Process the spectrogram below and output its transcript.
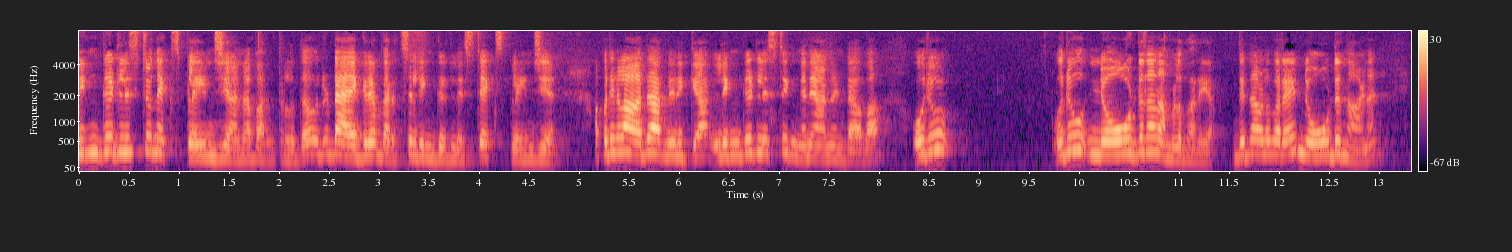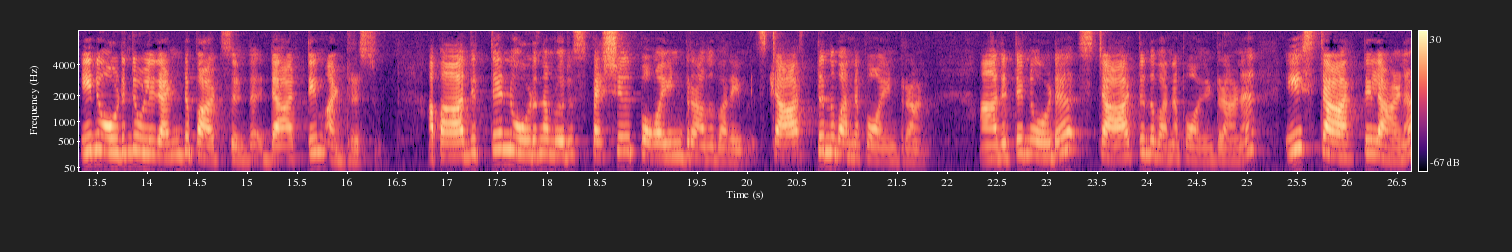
ലിങ്ക്ഡ് ലിസ്റ്റ് ഒന്ന് എക്സ്പ്ലെയിൻ ചെയ്യാനാണ് പറഞ്ഞിട്ടുള്ളത്. ഒരു ഡയഗ്രാം വരച്ച് ലിങ്ക്ഡ് ലിസ്റ്റ് എക്സ്പ്ലെയിൻ ചെയ്യാൻ. അപ്പൊ നിങ്ങൾ ആദ്യം അറിഞ്ഞിരിക്കുക ലിങ്ക്ഡ് ലിസ്റ്റ് ഇങ്ങനെയാണ് ഉണ്ടാവുക. ഒരു ഒരു നോഡ് എന്നാ നമ്മൾ പറയാം. ഇതിന് നമ്മൾ പറയാം നോഡ് എന്നാണ് ഈ നോഡിന്റെ ഉള്ളിൽ രണ്ട് പാർട്സ് ഉണ്ട് ഡാറ്റയും അഡ്രസ്സും അപ്പൊ ആദ്യത്തെ നോഡ് നമ്മൾ ഒരു സ്പെഷ്യൽ പോയിന്റർ എന്ന് പറയും. സ്റ്റാർട്ട് എന്ന് പറഞ്ഞ പോയിന്റർ ആണ്. ആദ്യത്തെ നോഡ് സ്റ്റാർട്ട് എന്ന് പറഞ്ഞ പോയിന്റർ ആണ്. ഈ സ്റ്റാർട്ടിലാണ്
